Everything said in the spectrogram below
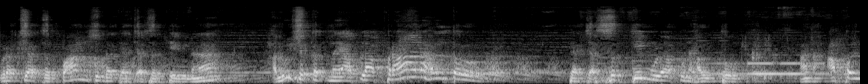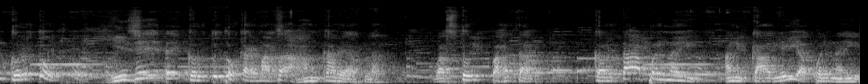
वृक्षाचं पान सुद्धा त्याच्या सत्तेविना हलू शकत नाही आपला प्राण हलतो. त्याच्या सत्तेमुळे आपण हलतो. आणि आपण करतो हे जे ते कर्तृत्व कर्माचा अहंकार आहे आपला. वास्तविक पाहता करता आपण नाही आणि कार्यही आपण नाही.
